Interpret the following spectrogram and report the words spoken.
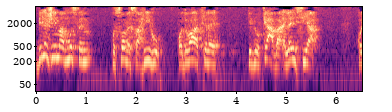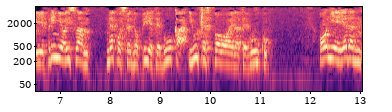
Bileži ima muslim u svome sahihu od Vakile ibn Kaaba Elejsija koji je primio islam neposredno prije Tebuka i učestvovao je na Tebuku. On je jedan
